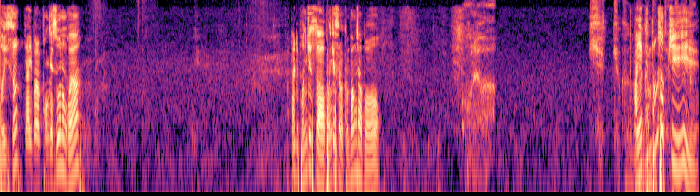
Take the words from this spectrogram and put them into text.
더 있어? 야 이번엔 번개 쏘는 거야? 아, 빨리 번개 쏴. 번개 쏘면 금방 잡어. 아 얘 금방 잡지.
